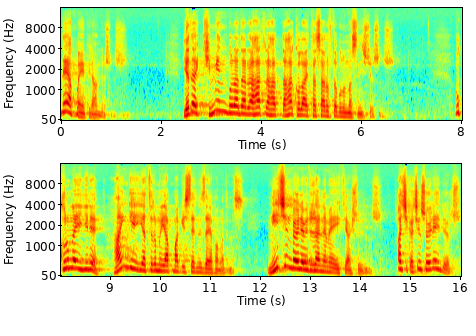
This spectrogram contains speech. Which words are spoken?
ne yapmayı planlıyorsunuz? Ya da kimin burada rahat rahat daha kolay tasarrufta bulunmasını istiyorsunuz? Bu kurumla ilgili hangi yatırımı yapmak istediniz de yapamadınız? Niçin böyle bir düzenlemeye ihtiyaç duydunuz? Açık açık söyleyin diyoruz.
